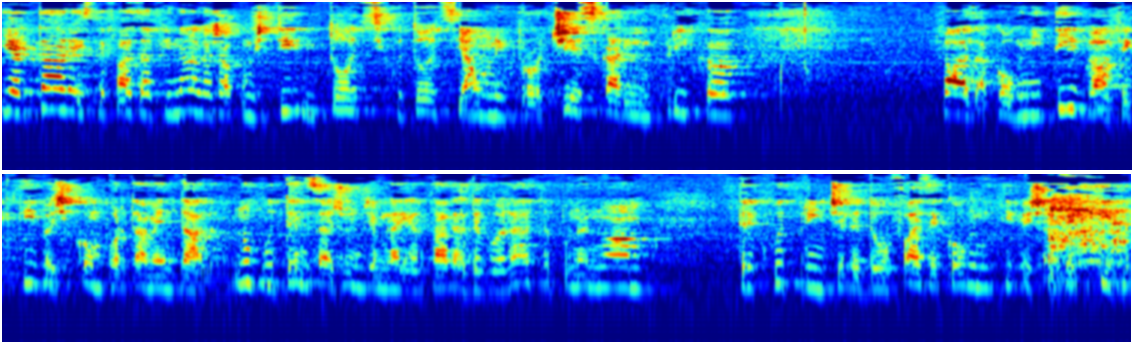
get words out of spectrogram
Iertarea este faza finală, așa cum știm toți cu toți, a unui proces care implică faza cognitivă, afectivă și comportamentală. Nu putem să ajungem la iertare adevărată până nu am trecut prin cele două faze cognitive și afective.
